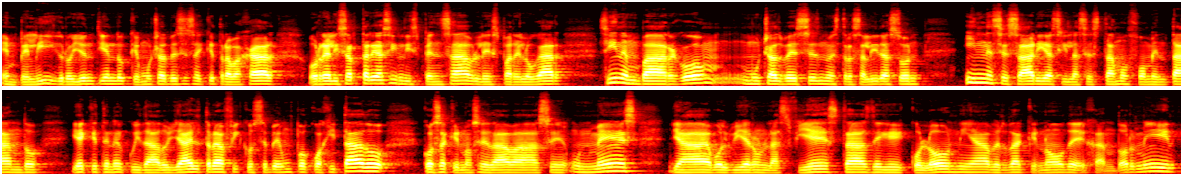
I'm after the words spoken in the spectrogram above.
en peligro. Yo entiendo que muchas veces hay que trabajar o realizar tareas indispensables para el hogar, sin embargo, muchas veces nuestras salidas son innecesarias y las estamos fomentando y hay que tener cuidado. Ya el tráfico se ve un poco agitado, cosa que no se daba hace un mes. Ya volvieron las fiestas de colonia, ¿verdad? Que no dejan dormir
